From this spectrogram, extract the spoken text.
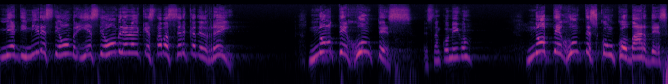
me admira este hombre y este hombre era el que estaba cerca del rey. No te juntes, ¿están conmigo? No te juntes con cobardes,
